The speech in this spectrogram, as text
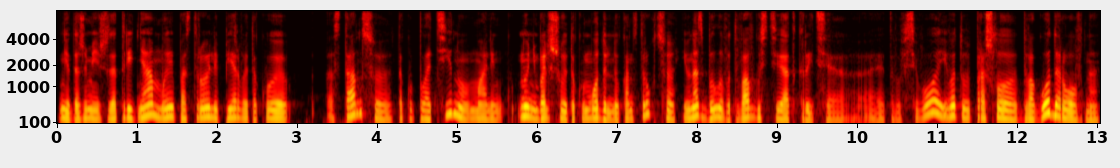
нет, даже меньше, за три дня мы построили первый такой станцию, такую плотину маленькую, ну, небольшую такую модульную конструкцию. И у нас было вот в августе открытие э, этого всего. И вот прошло два года ровно,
